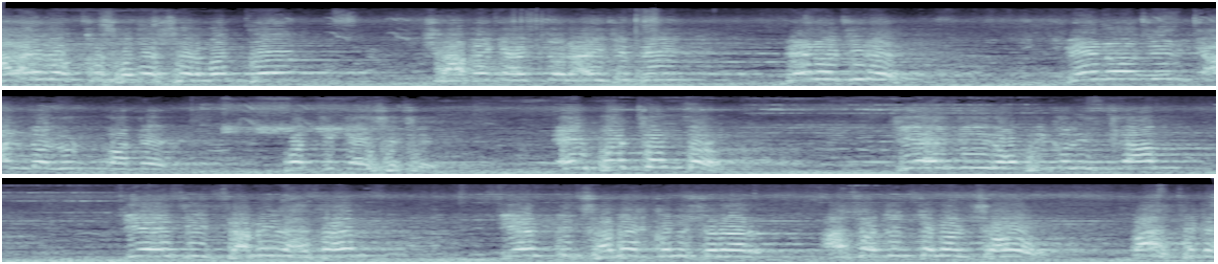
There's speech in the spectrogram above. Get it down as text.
আড়াই লক্ষ সদস্যের মধ্যে সাবেক একজন আইজিপি বেনজিরের, বেনজির কাণ্ড লুটপাটের পত্রিকা এসেছে। এই পর্যন্ত DIG Rafiqul Islam DIG Jamil Hasan DMP সাবেক কমিশনার আসাদুজ্জামান সহ পাঁচ থেকে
